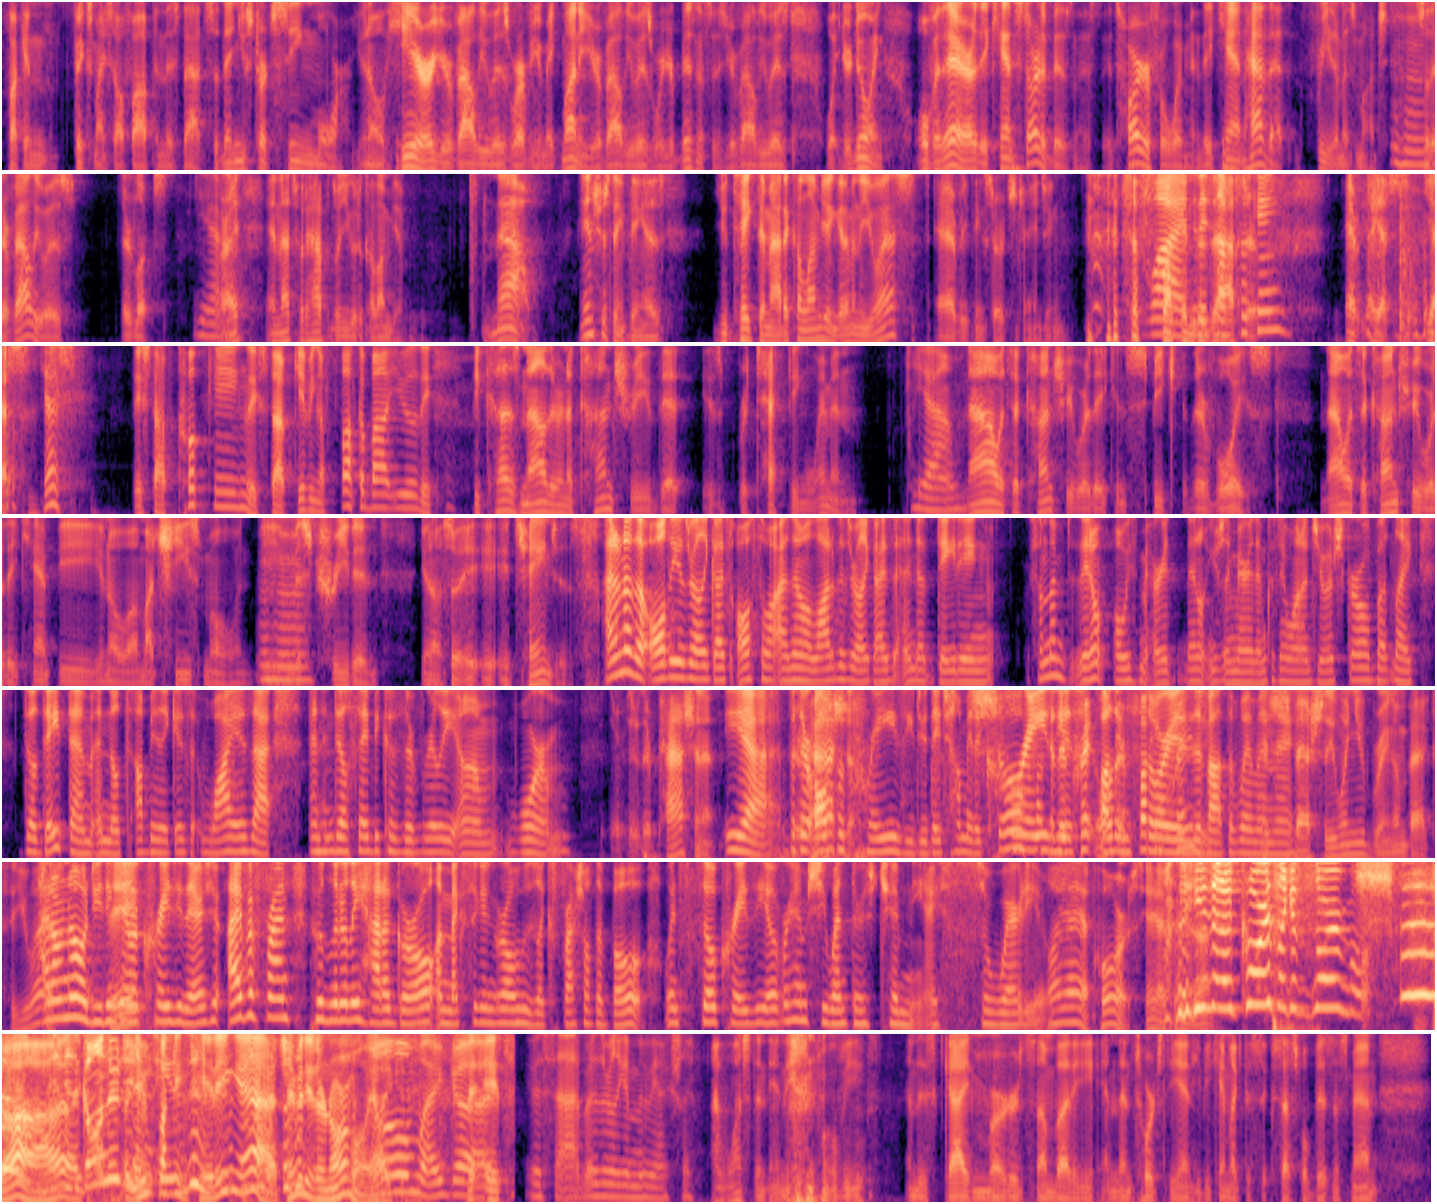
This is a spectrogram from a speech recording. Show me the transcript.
fucking fix myself up and this, that. So then you start seeing more. You know, here your value is wherever you make money. Your value is where your business is. Your value is what you're doing. Over there, they can't start a business. It's harder for women. They can't have that freedom as much. Mm-hmm. So their value is their looks. Yeah. All right. And that's what happens when you go to Colombia. Now, interesting thing is you take them out of Colombia and get them in the US, everything starts changing. it's a Why? fucking Did they disaster. stop cooking? Every- uh, yes, yes, yes. They stop cooking. They stop giving a fuck about you. They because now they're in a country that is protecting women. Yeah. Now it's a country where they can speak their voice. Now it's a country where they can't be, you know, uh, machismo and be mistreated. You know, so it, it, it changes. I don't know that all the Israeli guys also I know a lot of Israeli guys end up dating sometimes they don't always marry they don't usually marry them because they want a Jewish girl but like they'll date them and they'll I'll be like is it why is that and they'll say because they're really um warm They're, they're, they're passionate. yeah but They're they're, also crazy dude they tell me the So fucking- craziest cra- oh, fucking fucking stories crazy. about the women there. Especially when you bring them back to the U.S. I don't know. Do you think they, They- were crazy there too? I have a friend who literally had a girl, a Mexican girl who's like fresh off the boat, went so crazy over him, she went through his chimney. I swear to you. Oh yeah, yeah, of course. Yeah, yeah. He said, "Of course, like it's normal." Duh. Bitches going through Are you fucking kidding? Yeah, chimneys are normal. Yeah, oh like, my god, it's. It was sad, but it was a really good movie actually. I watched an Indian movie. and this guy murdered somebody, and then towards the end, he became like the successful businessman,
